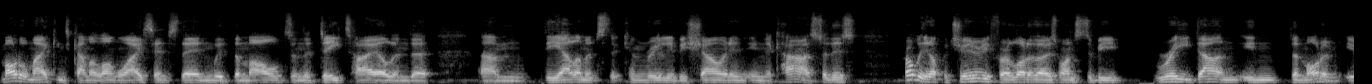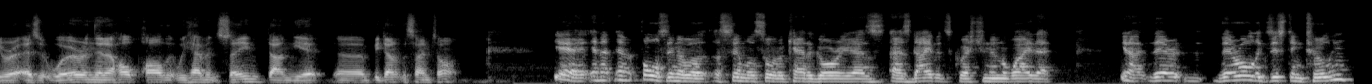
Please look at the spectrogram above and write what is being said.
model making's come a long way since then with the molds and the detail and the um, the elements that can really be shown in, in the cars. So there's probably an opportunity for a lot of those ones to be redone in the modern era, as it were, and then a whole pile that we haven't seen done yet uh, be done at the same time. Yeah, and it, and it falls into a, a, similar sort of category as as David's question in the way that you know they're they're all existing tooling,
